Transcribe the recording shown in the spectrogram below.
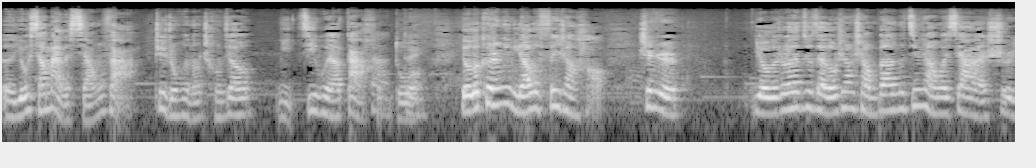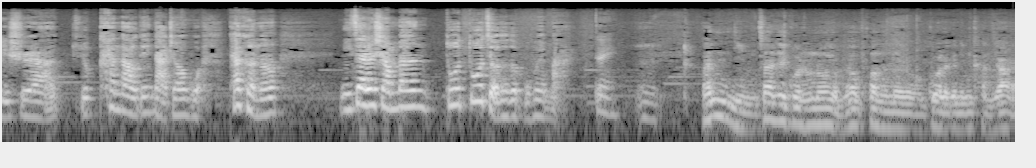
呃有想买的想法，这种可能成交你机会要大很多。有的客人跟你聊得非常好，甚至有的时候他就在楼上上班，他经常会下来试一试啊，就看到了跟你打招呼，他可能你在这上班多多久他都不会买。对，嗯哎，你们在这过程中有没有碰到那种过来跟你们砍价的？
